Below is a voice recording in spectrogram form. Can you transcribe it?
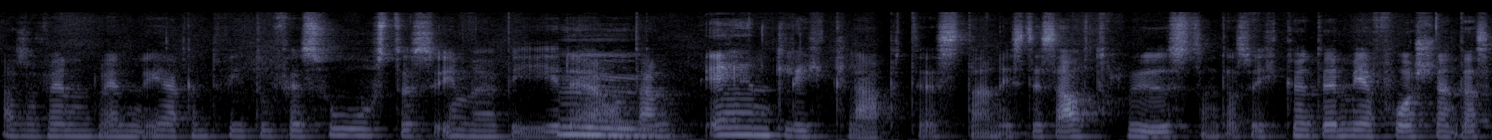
Also wenn, wenn irgendwie du versuchst es immer wieder mm. und dann endlich klappt es, dann ist es auch tröstend. Also ich könnte mir vorstellen, dass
